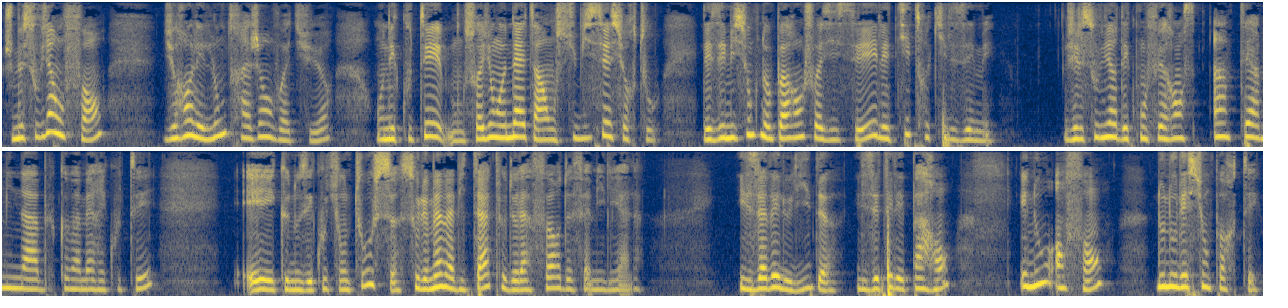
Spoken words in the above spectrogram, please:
Je me souviens enfant, Durant les longs trajets en voiture, on écoutait, soyons honnêtes, hein, on subissait surtout les émissions que nos parents choisissaient, les titres qu'ils aimaient. J'ai le souvenir des conférences interminables que ma mère écoutait et que nous écoutions tous sous le même habitacle de la Ford familiale. Ils avaient le lead, ils étaient les parents, et nous, enfants, nous nous laissions porter.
